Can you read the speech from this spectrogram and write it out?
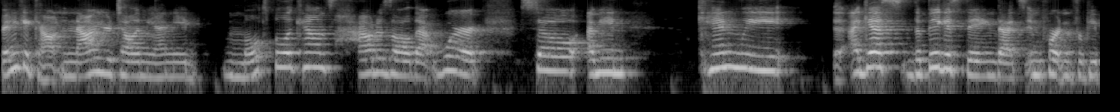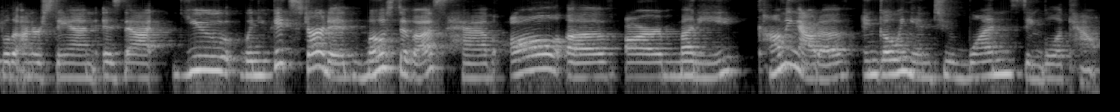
bank account. And now you're telling me I need multiple accounts. How does all that work? So, I mean, can we I guess the biggest thing that's important for people to understand is that you, when you get started, most of us have all of our money coming out of and going into one single account.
